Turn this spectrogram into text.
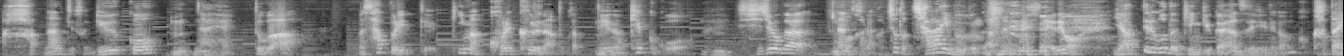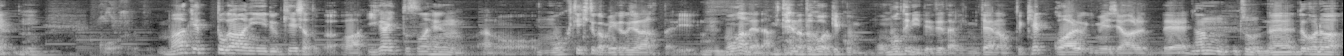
は、なんていうんですか、流行うん、はいはい。とか、まあサプリって今これ来るなとかっていうのは結構こう、うん。市場が、なんていうんですか、ちょっとチャラい部分があったりして、でも、やってることは研究開発で、なんか硬いのに、こう、マーケット側にいる経営者とかは、意外とその辺、あの、目的とか明確じゃなかったり、うん。儲かんないな、みたいなところは結構表に出てたり、みたいなのって結構あるイメージあるんで、なんそうね。だから、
